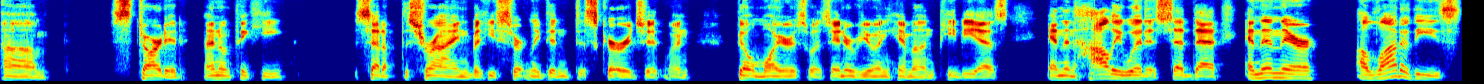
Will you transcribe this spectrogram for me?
um, started. I don't think he set up the shrine, but he certainly didn't discourage it when Bill Moyers was interviewing him on PBS. And then Hollywood has said that. And then there are a lot of these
